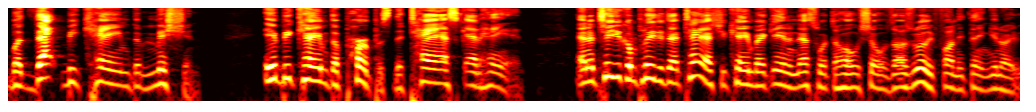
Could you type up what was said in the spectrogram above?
But that became the mission. It became the purpose, the task at hand. And until you completed that task, you came back in, and that's what the whole show was. It was a really funny thing. You know,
